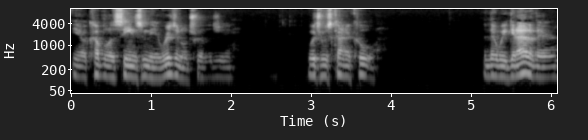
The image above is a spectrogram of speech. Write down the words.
you know, a couple of scenes from the original trilogy, which was kind of cool. And then we get out of there,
